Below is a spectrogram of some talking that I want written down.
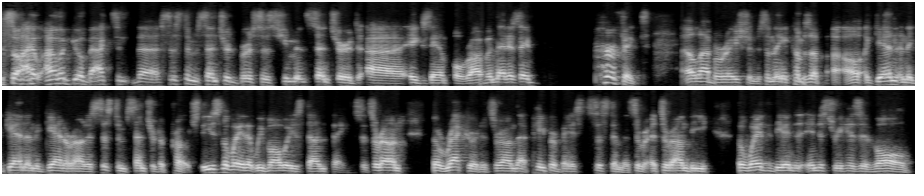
So I, I would go back to the system centered versus human centered uh, example, Rob, and that is a perfect elaboration, something that comes up uh, again and again and again around a system centered approach. These are the way that we've always done things. It's around the record, it's around that paper based system, it's, it's around the, the way that the industry has evolved.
